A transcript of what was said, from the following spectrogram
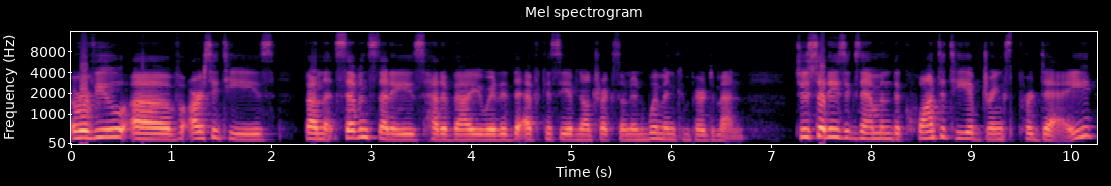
A review of RCTs found that seven studies had evaluated the efficacy of naltrexone in women compared to men. Two studies examined the quantity of drinks per day,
